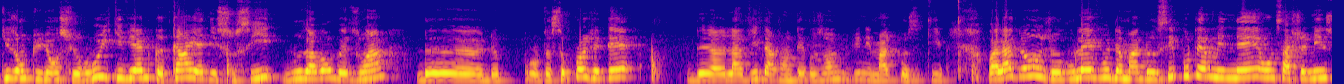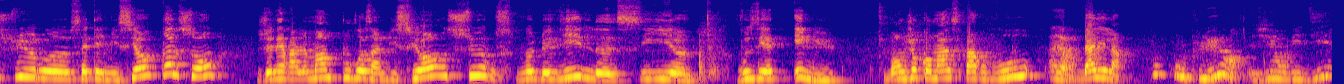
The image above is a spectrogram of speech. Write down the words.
qui ont pignon sur rue, qui viennent que quand il y a des soucis, nous avons besoin de, de, se projeter de la ville d'Argenteuil, besoin d'une image positive. Voilà donc, je voulais vous demander aussi, pour terminer, on s'achemine sur euh, cette émission, quelles sont généralement toutes vos ambitions sur nos deux villes si vous y êtes élu? Bon, je commence par vous. Alors, Dalila. Pour conclure, j'ai envie de dire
